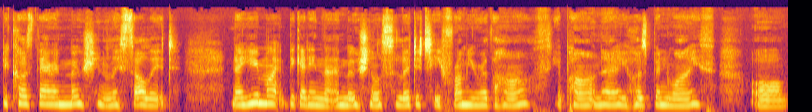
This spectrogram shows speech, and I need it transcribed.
because they're emotionally solid. Now, you might be getting that emotional solidity from your other half, your partner, your husband, wife, or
